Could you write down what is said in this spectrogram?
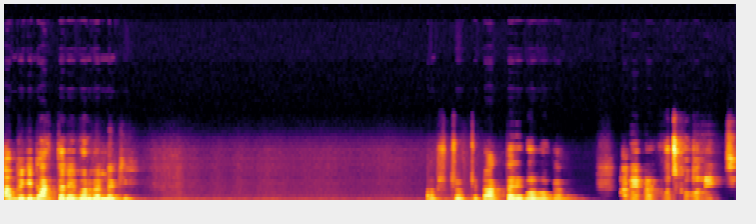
আপনি কি ডাক্তারি করবেন নাকি? আশ্চর্য ডাক্তারই করব কেন? আমি আপনার খোঁজ খবর নিচ্ছি।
